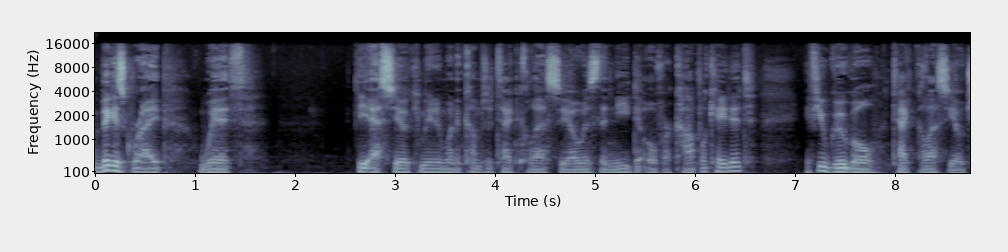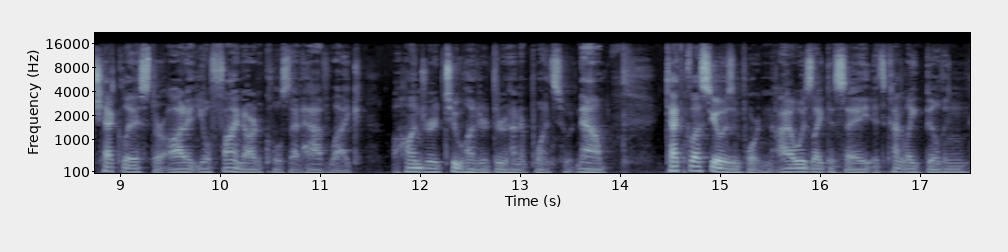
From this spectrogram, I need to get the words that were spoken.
biggest gripe with the SEO community when it comes to technical SEO is the need to overcomplicate it. If you Google technical SEO checklist or audit, you'll find articles that have like 100, 200, 300 points to it. Now, technical SEO is important. I always like to say it's kind of like building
